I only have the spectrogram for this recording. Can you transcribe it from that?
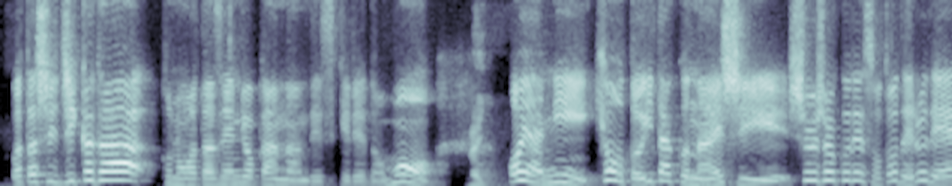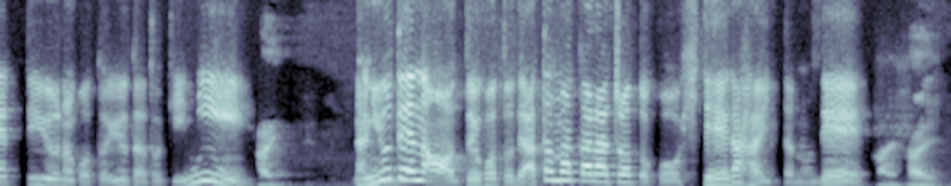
私、実家がこの渡前旅館なんですけれども、はい。親に京都痛くないし、就職で外出るでっていうようなことを言ったときに、はい。何言うてんの？ということで、頭からちょっとこう否定が入ったので、はいはい。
